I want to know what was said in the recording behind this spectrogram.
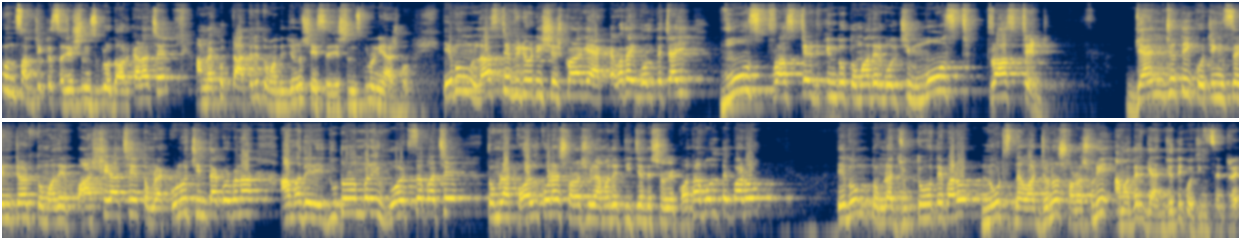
কোন সাবজেক্টের সাজেশনসগুলো দরকার আছে, আমরা খুব তাড়াতাড়ি তোমাদের জন্য সেই সাজেশনসগুলো নিয়ে আসব। এবং লাস্টে ভিডিওটি শেষ করার আগে একটা কথাই বলতে চাই মোস্ট ট্রাস্টেড কিন্তু তোমাদের বলছি most trusted Gyanjyoti coaching centre তোমাদের পাশে আছে, তোমরা কোনো চিন্তা করবে না। আমাদের এই দুটো নম্বরে হোয়াটসঅ্যাপ আছে, তোমরা কল করে সরাসরি আমাদের টিচারদের সঙ্গে কথা বলতে পারো এবং তোমরা যুক্ত হতে পারো। নোটস নেওয়ার জন্য সরাসরি আমাদের জ্ঞানজ্যোতি কোচিং সেন্টারে।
